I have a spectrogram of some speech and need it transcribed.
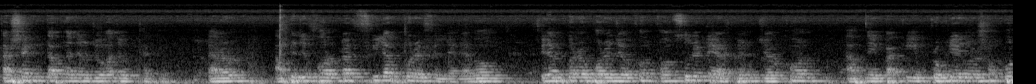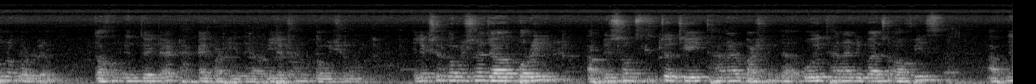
তার সাথে কিন্তু আপনার যেন যোগাযোগ থাকে। কারণ আপনি যে ফর্মটা ফিল আপ করে ফেললেন এবং ফিল আপ করার পরে যখন কনসুলেটে আসবেন, যখন আপনি বাকি প্রক্রিয়াগুলো সম্পূর্ণ করবেন, তখন কিন্তু এটা ঢাকায় পাঠিয়ে দেওয়া হবে ইলেকশন কমিশন ইলেকশন কমিশনে যাওয়ার পরেই আপনি সংশ্লিষ্ট যেই থানার বাসিন্দা, ওই থানা নির্বাচন অফিস, আপনি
